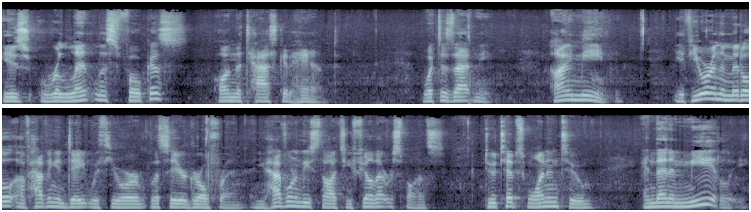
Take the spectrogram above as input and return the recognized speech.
is relentless focus on the task at hand. What does that mean? I mean, if you are in the middle of having a date with your, let's say, your girlfriend, and you have one of these thoughts, you feel that response, do tips one and two, and then immediately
